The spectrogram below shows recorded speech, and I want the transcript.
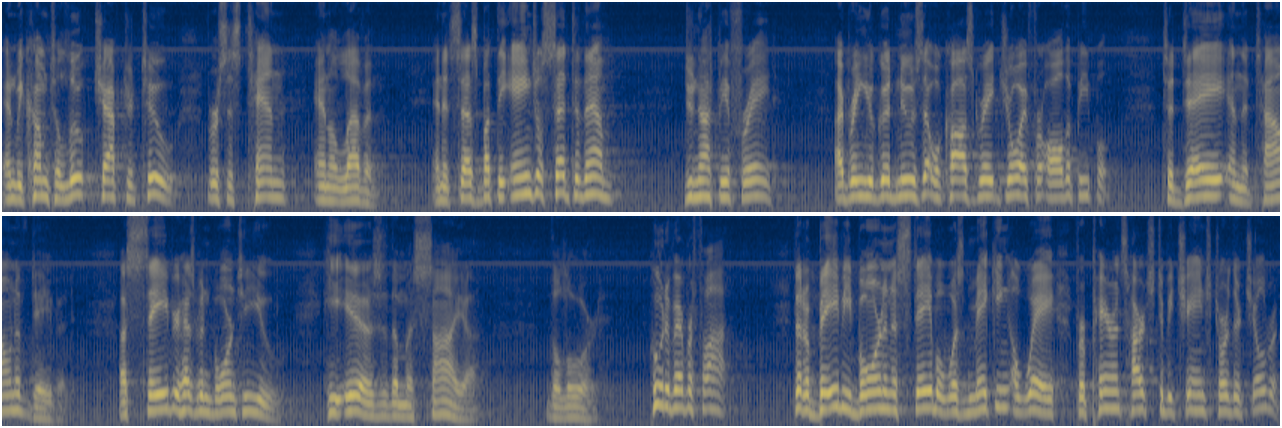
and we come to Luke chapter 2, verses 10 and 11. And it says, But the angel said to them, Do not be afraid. I bring you good news that will cause great joy for all the people. Today in the town of David, a Savior has been born to you. He is the Messiah, the Lord. Who would have ever thought that a baby born in a stable was making a way for parents' hearts to be changed toward their children?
